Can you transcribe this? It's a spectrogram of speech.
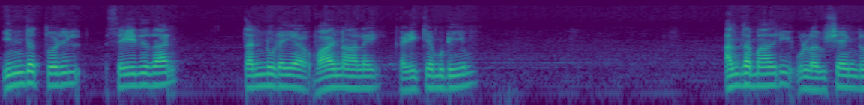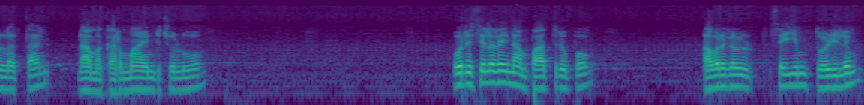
இந்த தொழில் செய்துதான் தன்னுடைய வாழ்நாளை கழிக்க முடியும். அந்த மாதிரி உள்ள விஷயங்களில் தான் நாம் கர்மா என்று சொல்லுவோம். ஒரு சிலரை நாம் பார்த்துருப்போம். அவர்கள் செய்யும் தொழிலும்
